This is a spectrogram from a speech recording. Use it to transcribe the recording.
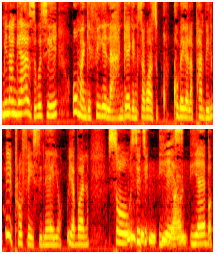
mina ngiyazi ukuthi uma ngifike la ngeke ngisakwazi ukuqhubekela phambili. Uyiprophecy leyo uyabona? So sithi yes yebo.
